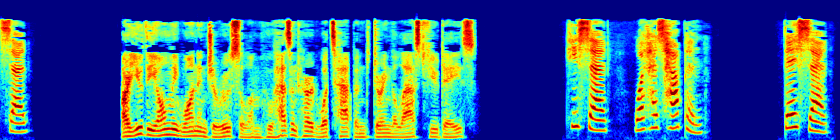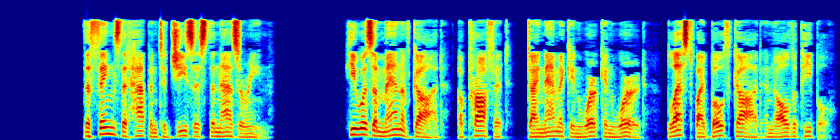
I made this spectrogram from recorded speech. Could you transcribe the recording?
said, Are you the only one in Jerusalem who hasn't heard what's happened during the last few days? He said, What has happened? They said, The things that happened to Jesus the Nazarene. He was a man of God, a prophet, dynamic in work and word, blessed by both God and all the people.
